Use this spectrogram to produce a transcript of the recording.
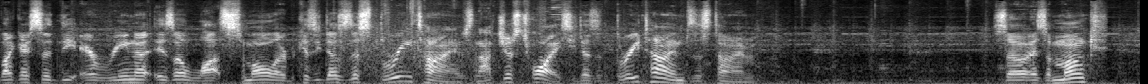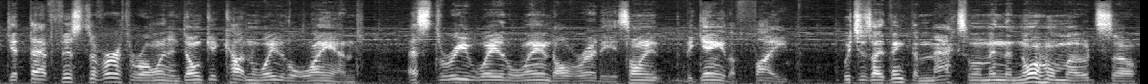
like I said, the arena is a lot smaller because he does this three times, not just twice. He does it three times this time. So as a monk, Get that Fist of Earth rolling and don't get caught in Weight of the Land. That's three Weight of the Land already. It's only the beginning of the fight, which is, I think, the maximum in the normal mode, so...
